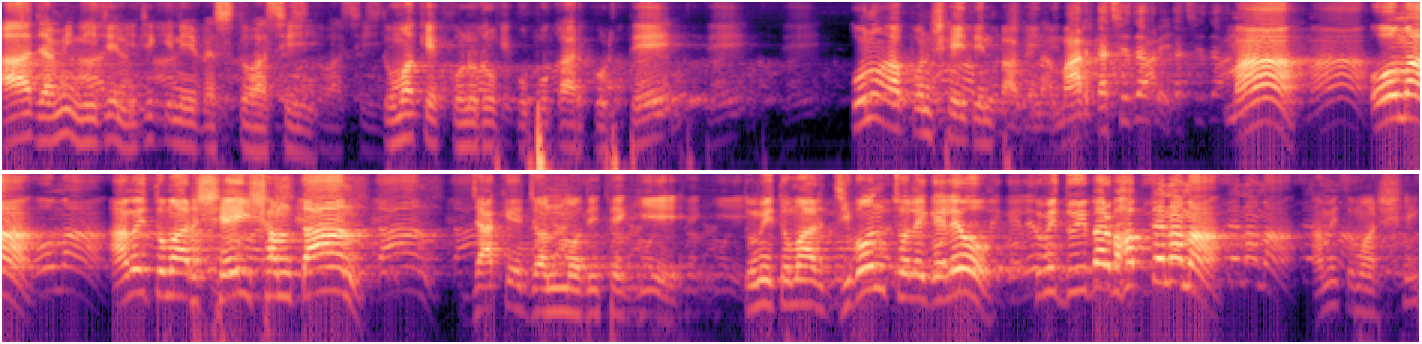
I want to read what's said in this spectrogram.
আজ আমি নিজে নিজেকে নিয়ে ব্যস্ত আছি। তোমাকে কোনরূপ উপকার করতে কোনো আপন সেই দিন পাবে না। মার কাছে যাবে? মা, ও মা, আমি তোমার সেই সন্তান যাকে জন্ম দিতে গিয়ে তুমি তোমার জীবন চলে গেলেও তুমি দুইবার ভাবতে না, মা? আমি তোমার সেই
